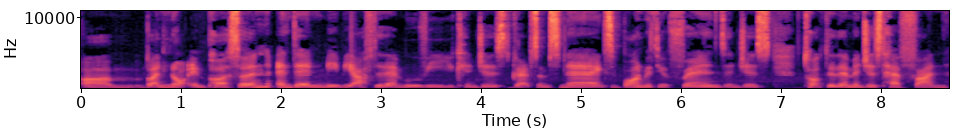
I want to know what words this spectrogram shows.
um, but not in person. And then maybe after that movie, you can just grab some snacks, bond with your friends, and just talk to them and just have fun.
